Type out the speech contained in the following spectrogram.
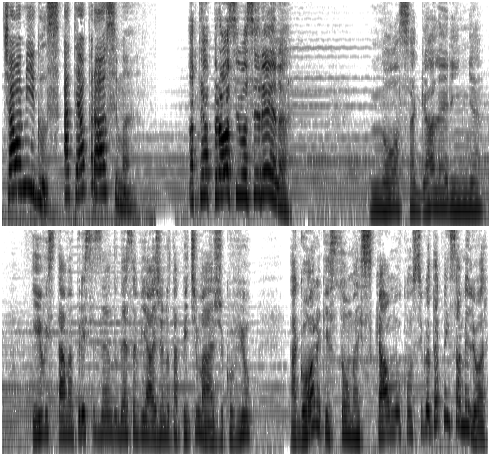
Tchau, amigos! Até a próxima! Até a próxima, Serena! Nossa, galerinha! Eu estava precisando dessa viagem no tapete mágico, viu? Agora que estou mais calmo, consigo até pensar melhor.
